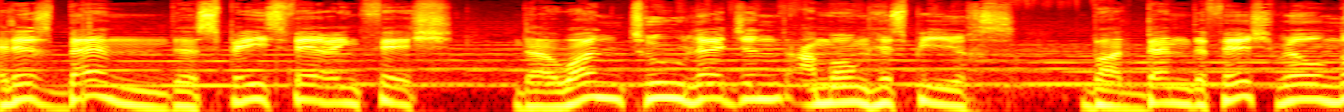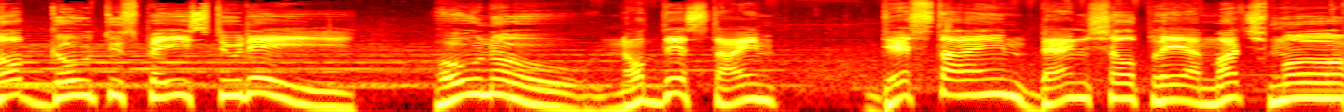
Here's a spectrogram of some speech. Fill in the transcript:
It is Ben, the spacefaring fish, the one true legend among his peers. But Ben the fish will not go to space today. Oh no, not this time. This time Ben shall play a much more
